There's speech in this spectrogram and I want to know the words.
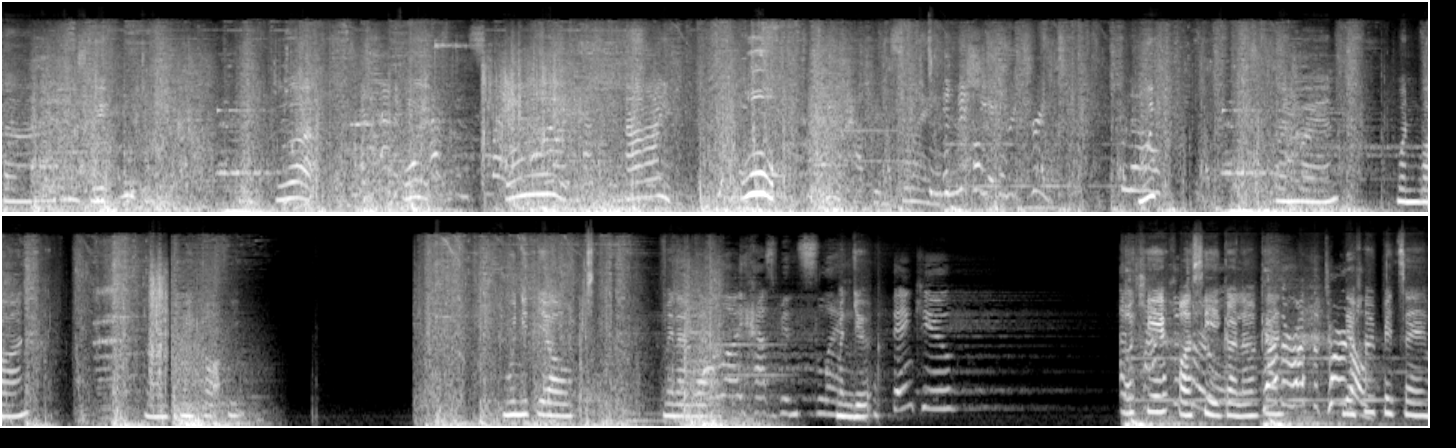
จ้าอุ้ยเพื่ออุ้ยอุ้ยตาย อู้ have been slain? Initiate retreat. อุ้ยแหวนแหวนหวานหวานหวานมีเกาะอีกอุ้ยนิดเดียว ไม่นานหรอก Ally has been slain. มันเยอะ Thank you. โอเค ขอสีก่อนแล้วกัน Gather at the เดี๋ยว turtle! ค่อยไปแจม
